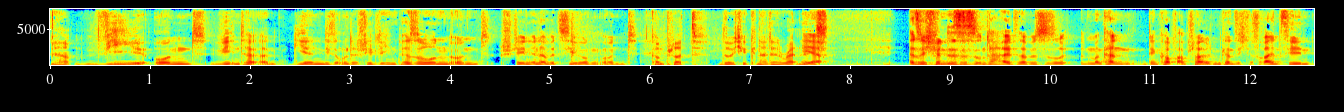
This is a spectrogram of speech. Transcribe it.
Ja. Wie und wie interagieren diese unterschiedlichen Personen und stehen in einer Beziehung und Komplott durchgeknallte ja. Also ich finde, es ist unterhaltsam. Es ist so, man kann den Kopf abschalten, kann sich das reinziehen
